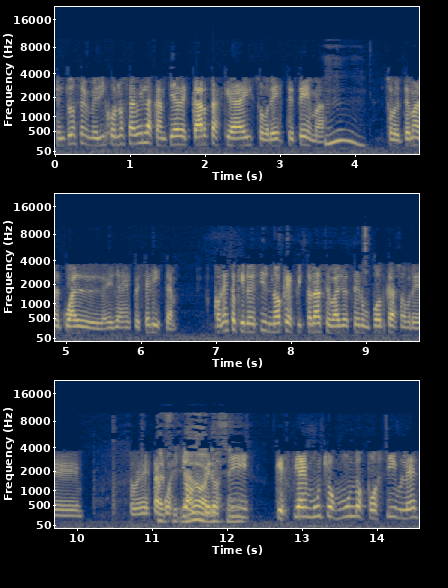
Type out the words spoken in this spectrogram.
Entonces me dijo, no sabes la cantidad de cartas que hay sobre este tema Mm. Sobre el tema del cual ella es especialista. Con esto quiero decir no que Epistolar se vaya a hacer un podcast sobre sobre esta cuestión, pero sí. sí que sí hay muchos mundos posibles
